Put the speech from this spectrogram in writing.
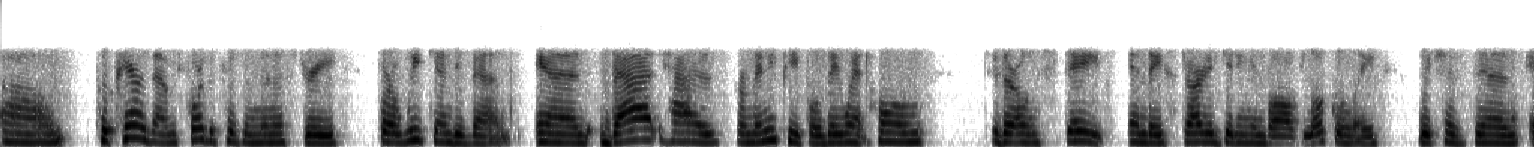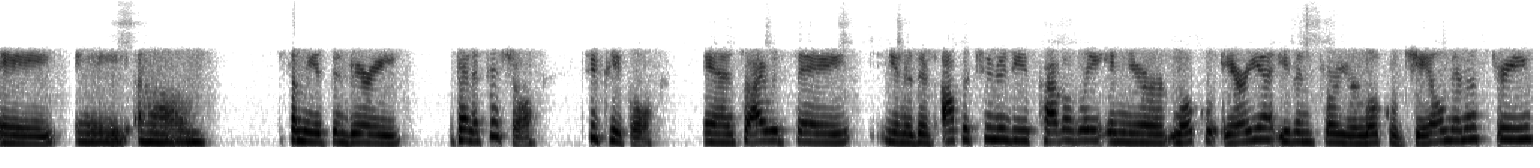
um, prepare them for the prison ministry for a weekend event. And that has, for many people, they went home to their own state and they started getting involved locally, which has been a, a um, something that's been very beneficial to people. And so I would say, you know, there's opportunities probably in your local area, even for your local jail ministry,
